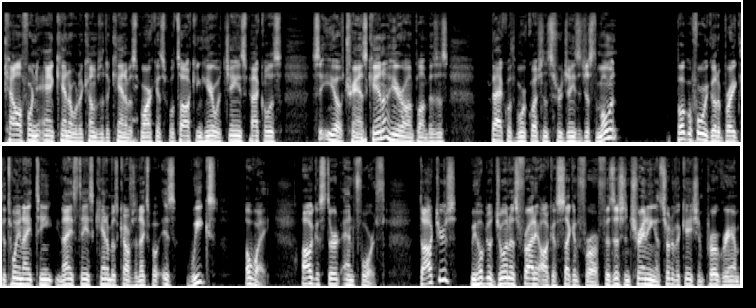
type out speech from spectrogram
California and Canada when it comes to the cannabis markets. We're talking here with James Pakulis, CEO of Transcanna, here on Blunt Business. Back with more questions for James in just a moment. But before we go to break, the 2019 United States Cannabis Conference and Expo is weeks away, August 3rd and 4th. Doctors, we hope you'll join us Friday, August 2nd for our physician training and certification program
